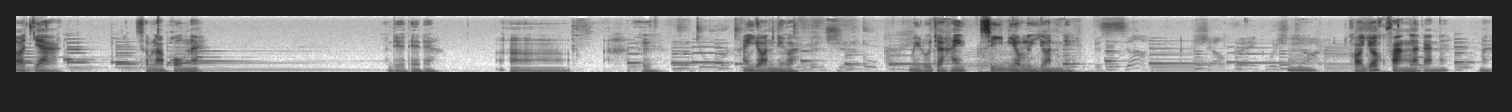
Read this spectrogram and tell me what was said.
รอดยากสำหรับผมนะ เดี๋ยวเดี๋ยวเดี๋ยว เออให้ยอนดีกว่า ไม่รู้จะให้ซีเนียลหรือยอนดีอขอยกฝั่งแล้วกันนะ มา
